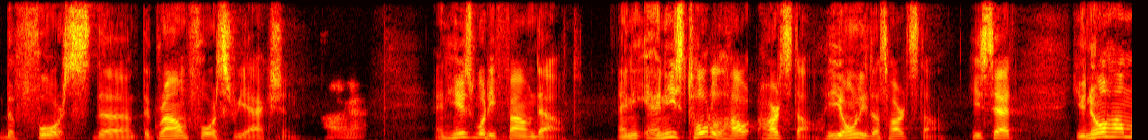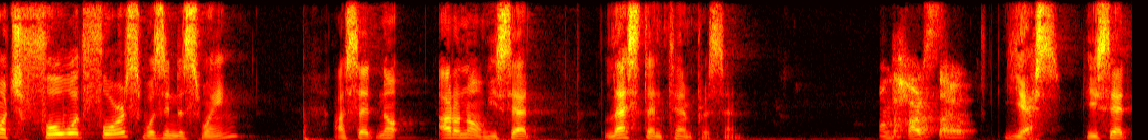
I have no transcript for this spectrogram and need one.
the force, the, the ground force reaction. Oh, yeah. And here's what he found out. And, he, and he's total hard style. He only does hard style. He said, You know how much forward force was in the swing? I said, No, I don't know. He said, Less than 10%. On the hard style? Yes. He said,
